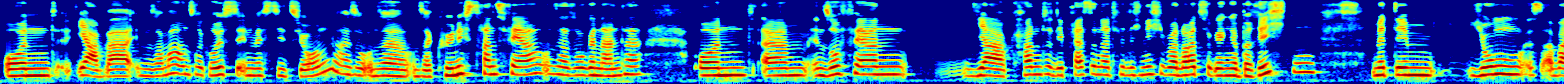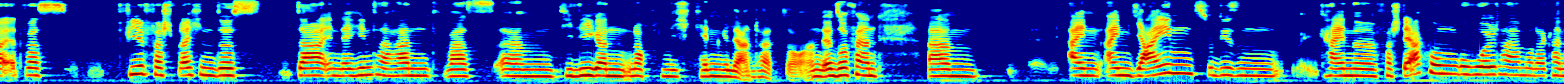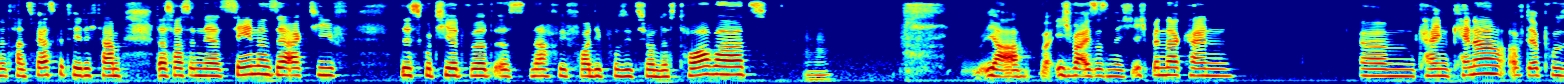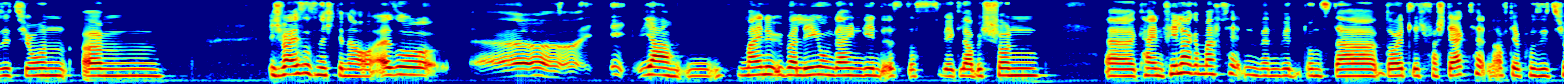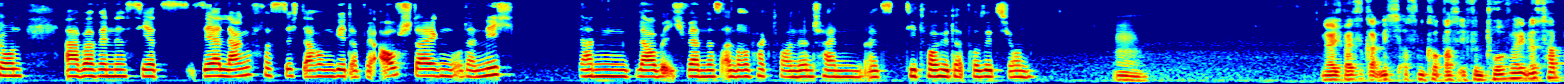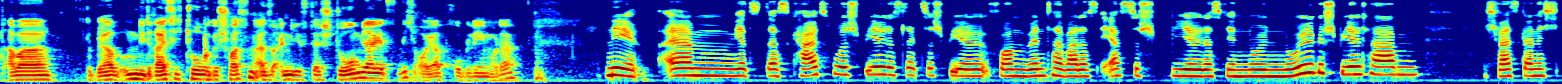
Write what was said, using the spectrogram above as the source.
und ja, war im Sommer unsere größte Investition, also unser, unser Königstransfer, unser sogenannter. Und ähm, insofern ja, konnte die Presse natürlich nicht über Neuzugänge berichten. Mit dem Jungen ist aber etwas vielversprechendes da in der Hinterhand, was ähm, die Liga noch nicht kennengelernt hat. So. Und insofern ähm, ein, ein Jein zu diesen keine Verstärkungen geholt haben oder keine Transfers getätigt haben. Das, was in der Szene sehr aktiv diskutiert wird, ist nach wie vor die Position des Torwarts. Mhm. Ja, ich weiß es nicht. Ich bin da kein ähm, kein Kenner auf der Position. Ähm, ich weiß es nicht genau. Also äh, ja, meine Überlegung dahingehend ist, dass wir, glaube ich, schon äh, keinen Fehler gemacht hätten, wenn wir uns da deutlich verstärkt hätten auf der Position. Aber wenn es jetzt sehr langfristig darum geht, ob wir aufsteigen oder nicht, dann glaube ich, werden das andere Faktoren entscheiden als die Torhüterposition. Mhm. Ja, ich weiß jetzt gerade nicht aus dem Kopf, was ihr für ein Torverhältnis habt, aber ich glaube, ihr habt um die 30 Tore geschossen. Also eigentlich ist der Sturm ja jetzt nicht euer Problem, oder? Nee, ähm, jetzt das Karlsruhe-Spiel, das letzte Spiel vorm Winter war das erste Spiel, das wir 0-0 gespielt haben. Ich weiß gar nicht,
